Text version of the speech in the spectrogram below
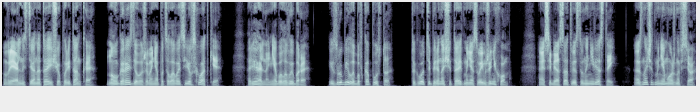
В реальности она та еще пуританка, но угораздило же меня поцеловать ее в схватке. Реально, не было выбора. Изрубила бы в капусту. Так вот, теперь она считает меня своим женихом. А себя, соответственно, невестой. А значит, мне можно все.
